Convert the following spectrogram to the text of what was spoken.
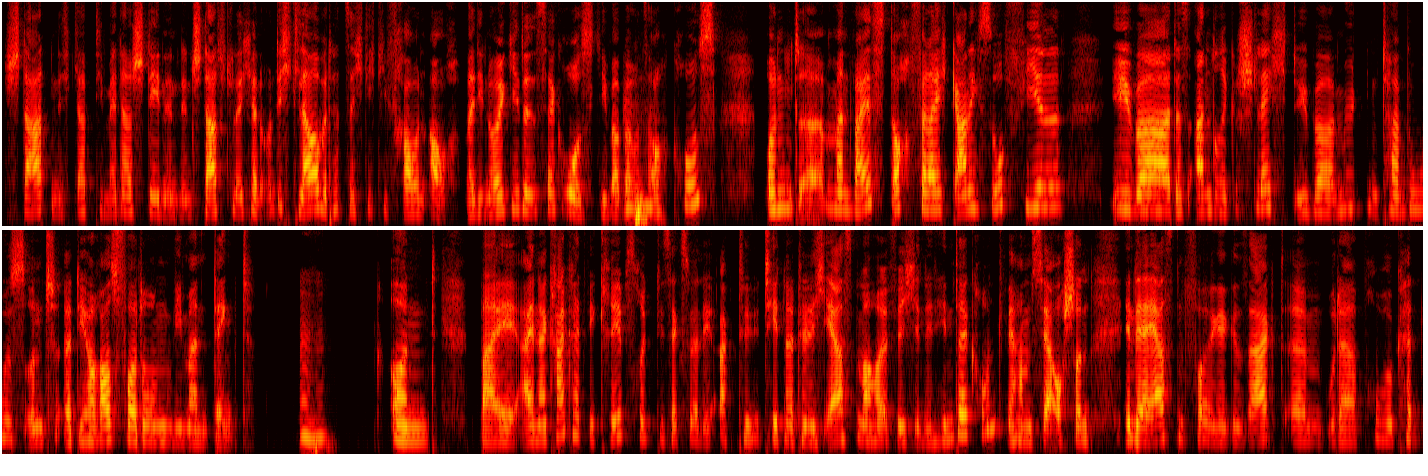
starten. Ich glaube, die Männer stehen in den Startlöchern und ich glaube tatsächlich die Frauen auch, weil die Neugierde ist ja groß. Die war bei mhm. uns auch groß und äh, man weiß doch vielleicht gar nicht so viel über das andere Geschlecht, über Mythen, Tabus und äh, die Herausforderungen, wie man denkt. Mhm. Und bei einer Krankheit wie Krebs rückt die sexuelle Aktivität natürlich erstmal häufig in den Hintergrund. Wir haben es ja auch schon in der ersten Folge gesagt ähm, oder provokant,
